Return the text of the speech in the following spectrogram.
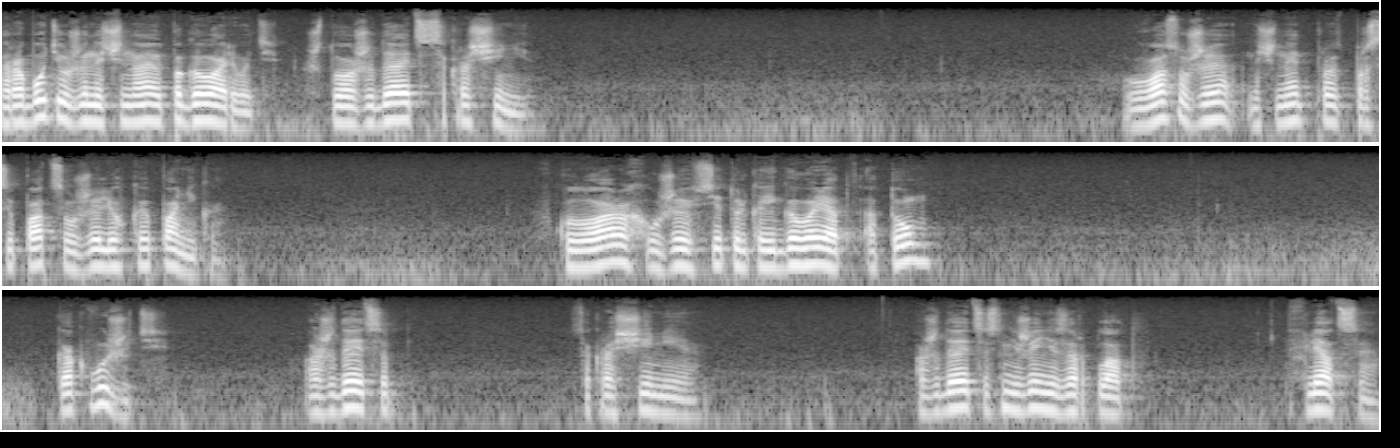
на работе уже начинают поговаривать, что ожидается сокращение. У вас уже начинает просыпаться уже легкая паника. В кулуарах уже все только и говорят о том, Как выжить? Ожидается сокращение, ожидается снижение зарплат, инфляция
